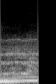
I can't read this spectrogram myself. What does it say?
Amen.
